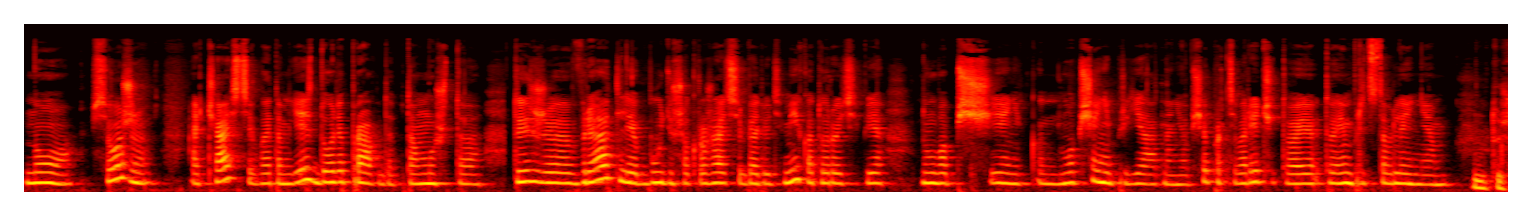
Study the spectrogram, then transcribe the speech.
но все же отчасти в этом есть доля правды, потому что ты же вряд ли будешь окружать себя людьми, которые тебе ну вообще, не, ну, вообще неприятно, они вообще противоречат твои- твоим представлениям. Ну, ты же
